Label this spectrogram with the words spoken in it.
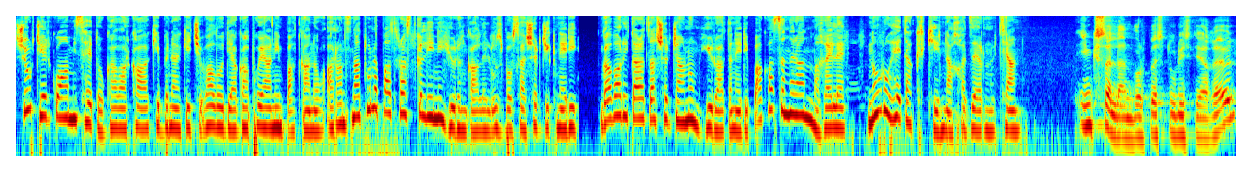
Շուրջ երկու ամիս հետո Գավառ քաղաքի բնակիչ Վալոդիա Գափոյանին պատկանող առանձնատունը պատրաստ կլինի հյուրընկալելու զբոսաշրջիկների։ Գավառի տարածաշրջանում հյուրատների պակասը նրան մղել է նոր ու հետաքրքիր նախաձեռնության։ Ինքս էլ եմ որպես տուրիստ եղել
